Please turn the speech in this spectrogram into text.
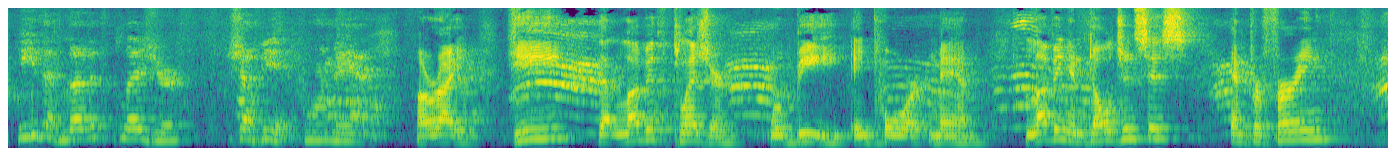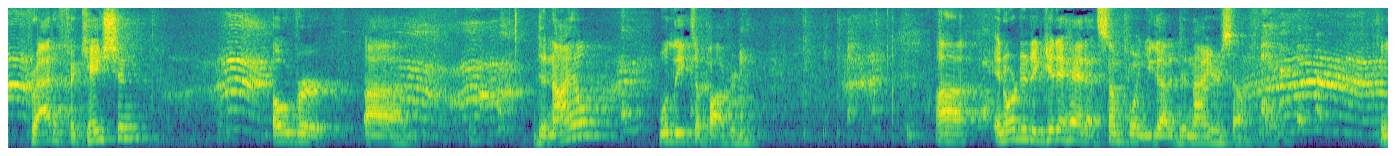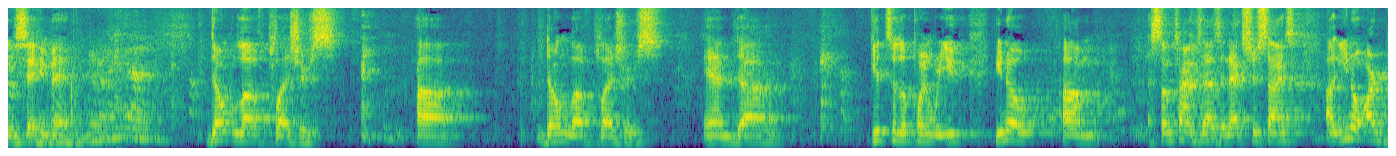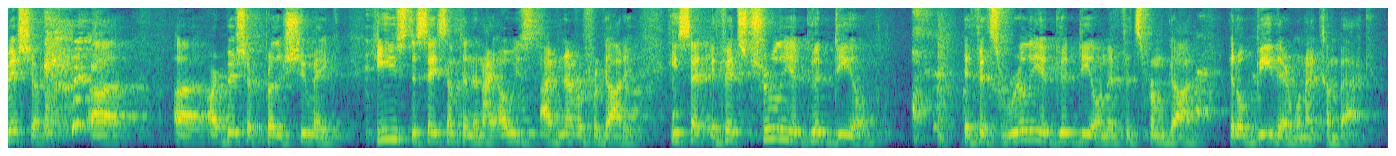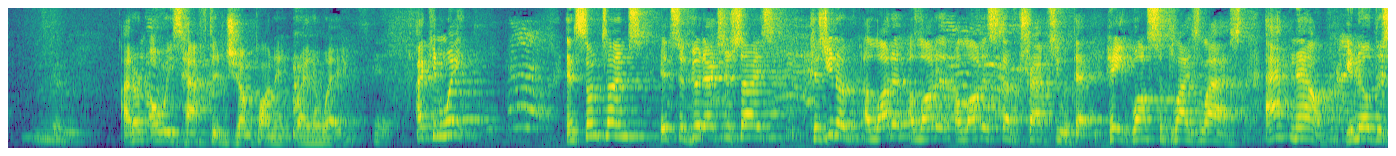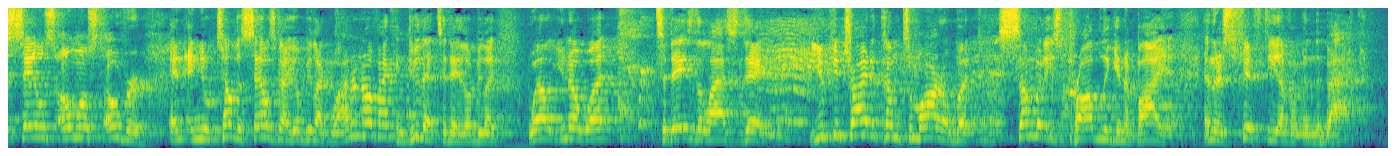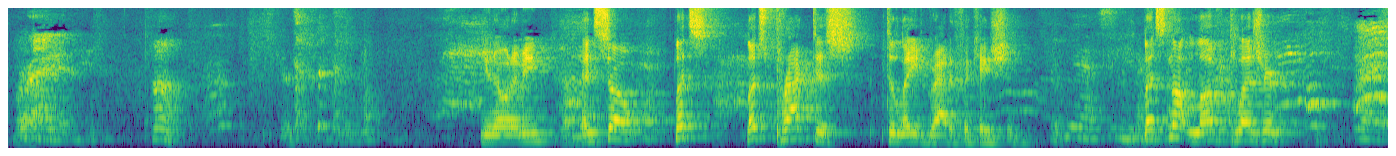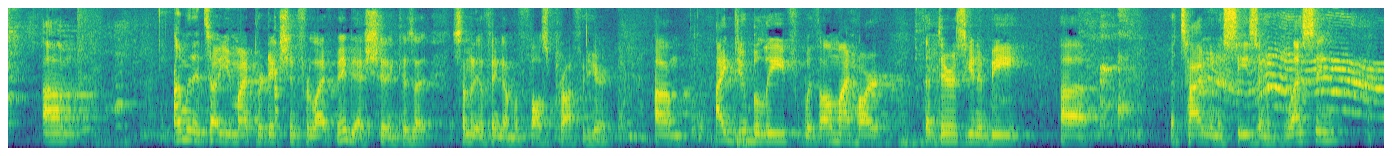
He that loveth pleasure shall be a poor man. All right. He that loveth pleasure will be a poor man loving indulgences and preferring gratification over uh, denial will lead to poverty. Uh, in order to get ahead, at some point, you got to deny yourself. Can you say amen? Amen. Don't love pleasures. Uh, don't love pleasures. And uh, get to the point where you, you know, um, sometimes as an exercise, uh, you know, our bishop, uh, uh, our bishop, Brother Shoemake, he used to say something, and I always, I've never forgot it. He said, if it's truly a good deal, if it's really a good deal, and if it's from God, it'll be there when I come back. I don't always have to jump on it right away. I can wait. And sometimes it's a good exercise because you know a lot of a lot of a lot of stuff traps you with that. Hey, while supplies last, act now. You know the sale's almost over, and and you'll tell the sales guy, you'll be like, well, I don't know if I can do that today. They'll be like, well, you know what? Today's the last day. You can try to come tomorrow, but somebody's probably going to buy it, and there's 50 of them in the back. Right. Huh. You know what I mean? And so let's let's practice delayed gratification. Let's not love pleasure. Um, I'm going to tell you my prediction for life. Maybe I shouldn't because somebody will think I'm a false prophet here. Um, I do believe with all my heart that there's going to be uh, a time and a season of blessing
